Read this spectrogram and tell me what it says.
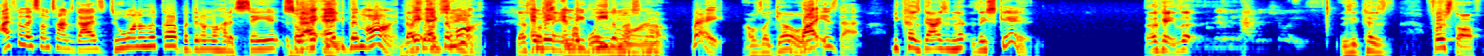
I feel like sometimes guys do want to hook up, but they don't know how to say it, so Exactly. they egg them on. That's they what I'm egg them saying. on. That's and what I'm they saying. and My they boys lead them on. up. Right. I was like, yo, Why is that? Because guys, are ner- they scared. Okay, look. Because first off,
